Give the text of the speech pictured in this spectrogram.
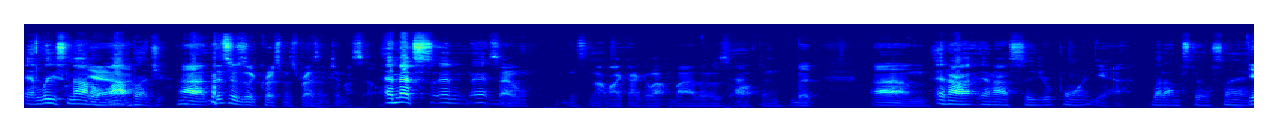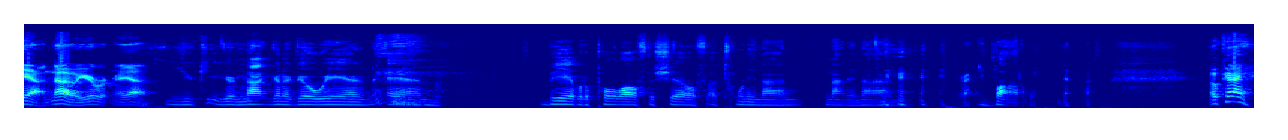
at least not on my budget. uh, this is a Christmas present to myself. And that's and and, So it's not like I go out and buy those often, but um, and I and I see your point. yeah, But I'm still saying, yeah, no, you're yeah, you you're not going to go in and be able to pull off the shelf a 29.99 right. bottle. Okay,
